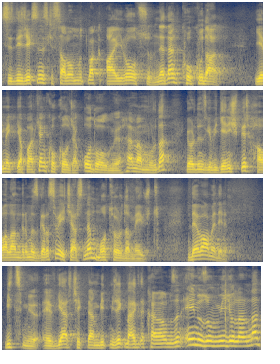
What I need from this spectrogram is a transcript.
Siz diyeceksiniz ki salon mutfak ayrı olsun. Neden? Kokudan. Yemek yaparken koku olacak. O da olmuyor. Hemen burada gördüğünüz gibi geniş bir havalandırma ızgarası ve içerisinde motor da mevcut. Devam edelim. Bitmiyor. Ev gerçekten bitmeyecek. Belki de kanalımızın en uzun videolarından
